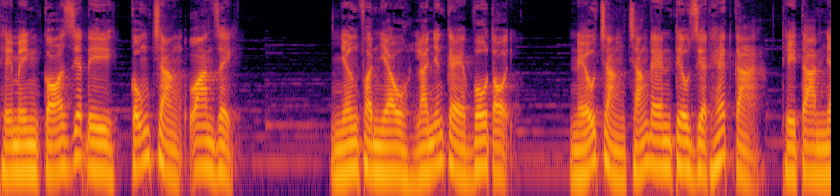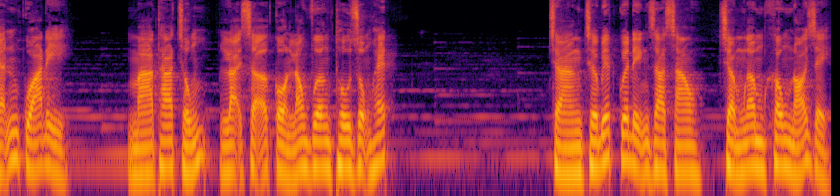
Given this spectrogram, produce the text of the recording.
Thì mình có giết đi Cũng chẳng oan gì. Nhưng phần nhiều là những kẻ vô tội. Nếu chẳng trắng đen tiêu diệt hết cả, Thì tàn nhẫn quá đi. Mà tha chúng lại sợ cổn Long Vương thu dụng hết. Chàng chưa biết quyết định ra sao, trầm ngâm không nói gì.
